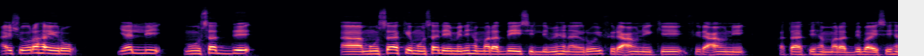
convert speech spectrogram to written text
عيشورة هيرو. يلي موسد موسى كي موسى ليمنها مرد يسلمه نيروي فرعوني كي فرعوني كتاتها مرد بايسه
